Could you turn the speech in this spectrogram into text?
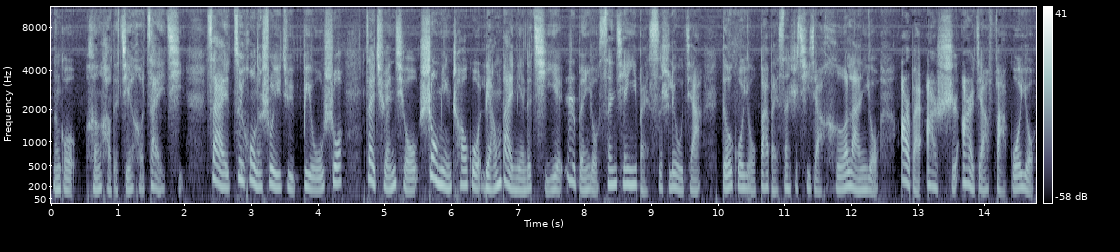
能够很好的结合在一起。在最后呢说一句，比如说，在全球寿命超过两百年的企业，日本有三千一百四十六家，德国有八百三十七家，荷兰有二百二十二家，法国有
